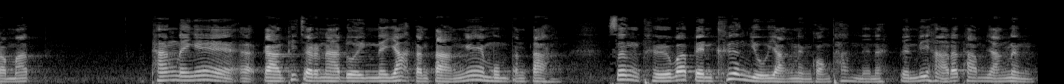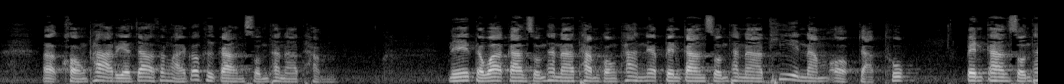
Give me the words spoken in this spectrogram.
รมัตทั้งในแง่การพิจารณาโดยนัยยะต่างๆ แง่มุมต่างๆ ซึ่งถือว่าเป็นเครื่องอยู่อย่างหนึ่งของท่านเนี่ยนะเป็นวิหารธรรมอย่างหนึ่งของพระเรียเจ้าทั้งหลายก็คือการสนทนาธรรมนี่แต่ว่าการสนทนาธรรมของท่านเนี่ยเป็นการสนทนาที่นำออกจากทุกข์เป็นการสนท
